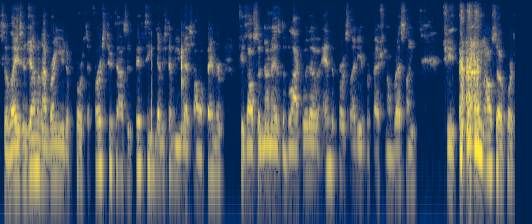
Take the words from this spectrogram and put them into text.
So, ladies and gentlemen, I bring you, to, of course, the first 2015 WWS Hall of Famer. She's also known as the Black Widow and the First Lady of Professional Wrestling. She also, of course,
